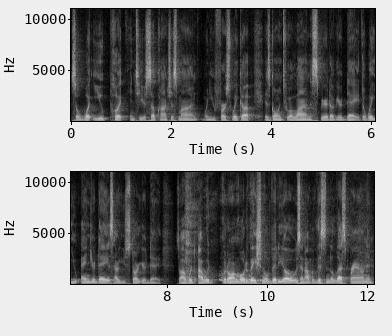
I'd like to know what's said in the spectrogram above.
So what you put into your subconscious mind when you first wake up is going to align the spirit of your day. The way you end your day is how you start your day. So I would I would put on motivational videos and I would listen to Les Brown and,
